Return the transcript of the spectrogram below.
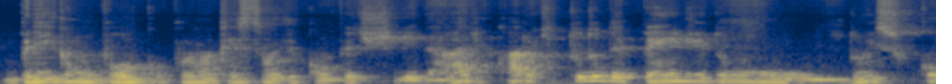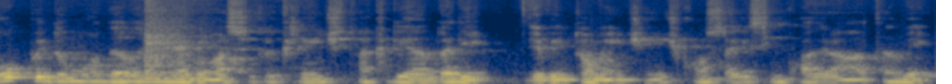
briga um pouco por uma questão de competitividade. Claro que tudo depende do, do escopo e do modelo de negócio que o cliente está criando ali. Eventualmente a gente consegue se enquadrar lá também.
